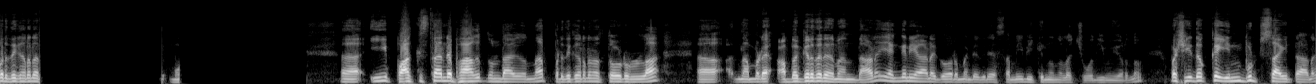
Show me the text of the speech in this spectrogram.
പ്രതികരണം? ഈ പാകിസ്ഥാന്റെ ഭാഗത്തുണ്ടാകുന്ന പ്രതികരണത്തോടുള്ള നമ്മുടെ അപഗ്രഥനം എന്താണ്? എങ്ങനെയാണ് ഗവൺമെന്റ് ഇതിനെ സമീപിക്കുന്നത് എന്നുള്ള ചോദ്യം ഉയർന്നു. പക്ഷേ ഇതൊക്കെ ഇൻപുട്സ് ആയിട്ടാണ്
